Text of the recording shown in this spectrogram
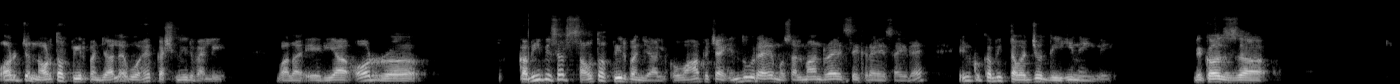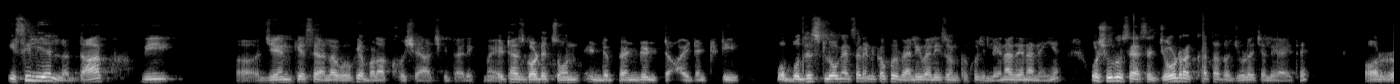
और जो नॉर्थ ऑफ़ पीर पंजाल है, वो है कश्मीर वैली वाला एरिया और कभी भी सर साउथ ऑफ़ पीर पंजाल को, वहाँ पे चाहे हिंदू रहे, मुसलमान रहे, सिख रहे, ईसाई रहे, इनको कभी तवज्जो दी ही नहीं गई। बिकॉज़ इसीलिए लद्दाख भी जे के से अलग होके बड़ा खुश है आज की तारीख में। It has got its own independent identity वो बुद्धिस्ट लोग हैं सर, इनका कोई वैली वैली से उनका कुछ लेना देना नहीं है। वो शुरू से ऐसे जोड़ रखा था तो जुड़े चले आए थे। और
